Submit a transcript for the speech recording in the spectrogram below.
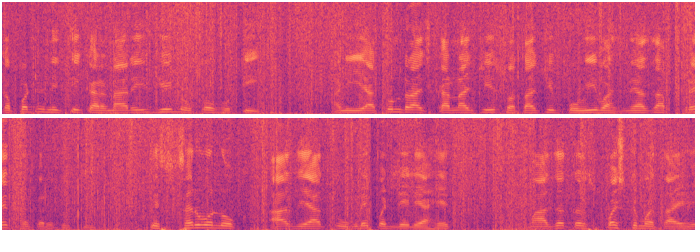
कपटनीती करणारी जी लोकं होती आणि यातून राजकारणाची स्वतःची पोळी भाजण्याचा प्रयत्न करत होती ते सर्व लोक आज यात उघडे पडलेले आहेत. माझं तर स्पष्ट मत आहे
